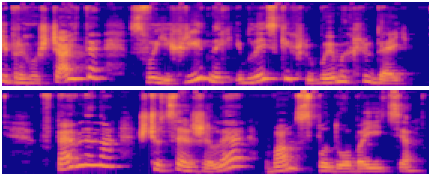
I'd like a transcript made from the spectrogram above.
і пригощайте своїх рідних і близьких любимих людей. Впевнена, що це желе вам сподобається.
